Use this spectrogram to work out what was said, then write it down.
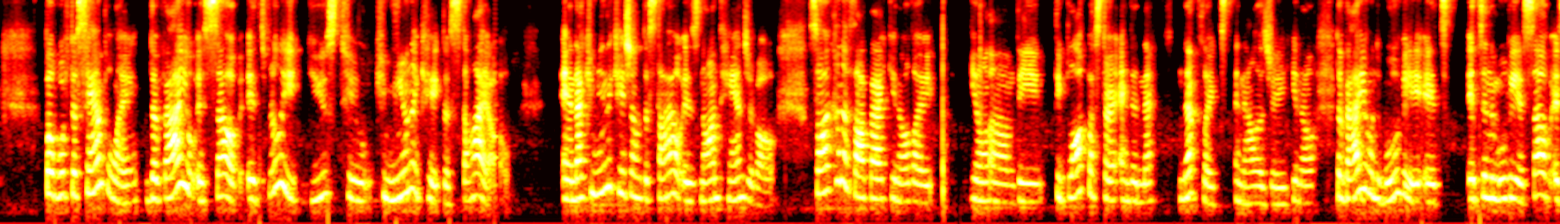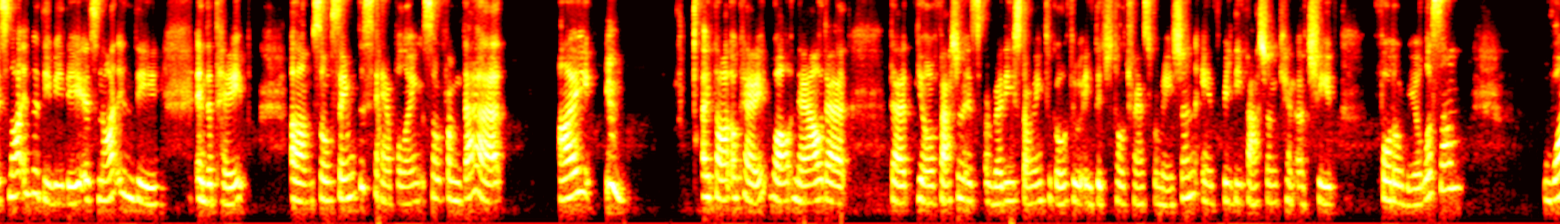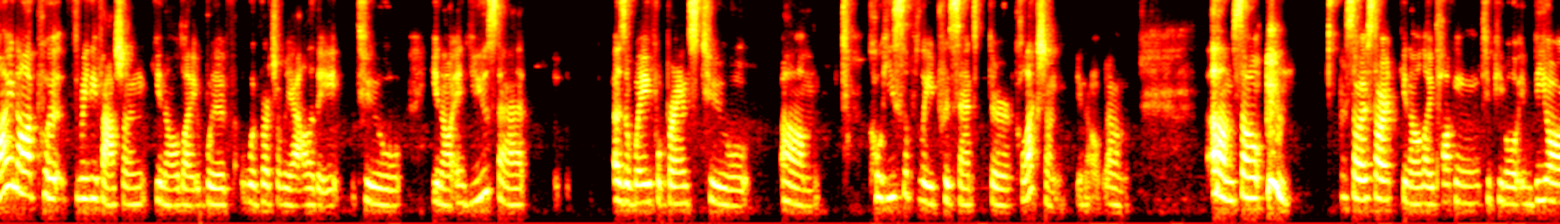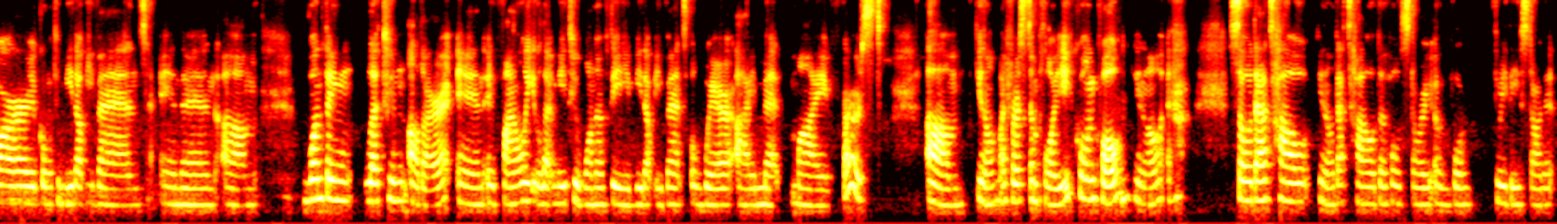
But with the sampling, the value itself, it's really used to communicate the style and that communication of the style is non-tangible. So i kind of thought back you know like you know um, the the blockbuster and the netflix analogy you know the value in the movie it's it's in the movie itself it's not in the dvd it's not in the in the tape. Um, so same with the sampling. So from that i i thought okay well now that that you know fashion is already starting to go through a digital transformation and 3d fashion can achieve photorealism, why not put 3D fashion, you know, like with with virtual reality to, you know, and use that as a way for brands to um, cohesively present their collection, you know. Um, um, so so I start, you know, like talking to people in VR, going to meetup events, and then um, one thing led to another, and it finally led me to one of the meetup events where I met my first, um, you know, my first employee, quote unquote, you know. so that's how, you know, that's how the whole story of Vor 3D started.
